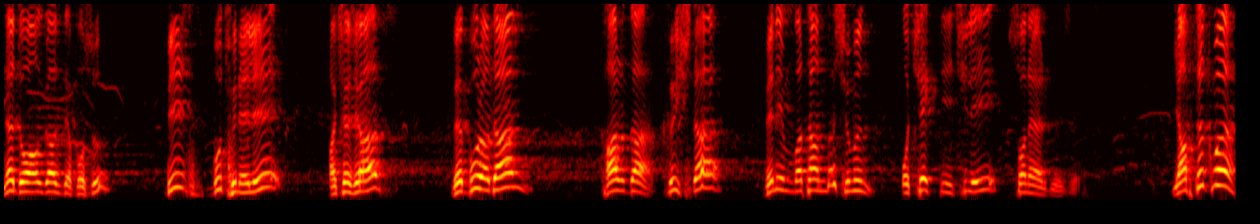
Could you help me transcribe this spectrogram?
ne doğalgaz deposu. Biz bu tüneli açacağız ve buradan karda, kışta benim vatandaşımın o çektiği çileyi sona erdireceğiz. Yaptık mı?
